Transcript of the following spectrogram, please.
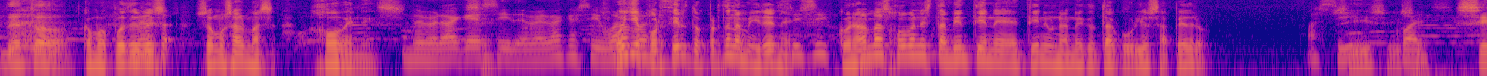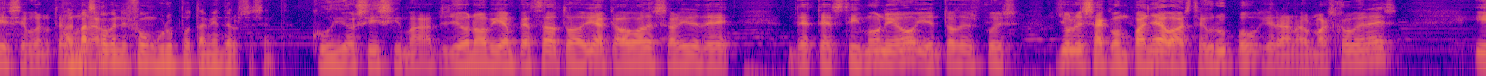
De todo. Como puedes ver, somos almas jóvenes. De verdad que Sí. sí, de verdad que sí. Bueno, Oye, pues- por cierto, perdóname, Irene. Sí, sí. Con almas jóvenes también tiene, tiene una anécdota curiosa, Pedro. ¿Ah, sí? Sí, sí, ¿Cuál? Sí, sí, bueno, tengo Almas una jóvenes fue un grupo también de los 60. curiosísima. Yo no había empezado todavía, acababa de salir de, de testimonio y entonces pues yo les acompañaba a este grupo, que eran almas jóvenes, y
